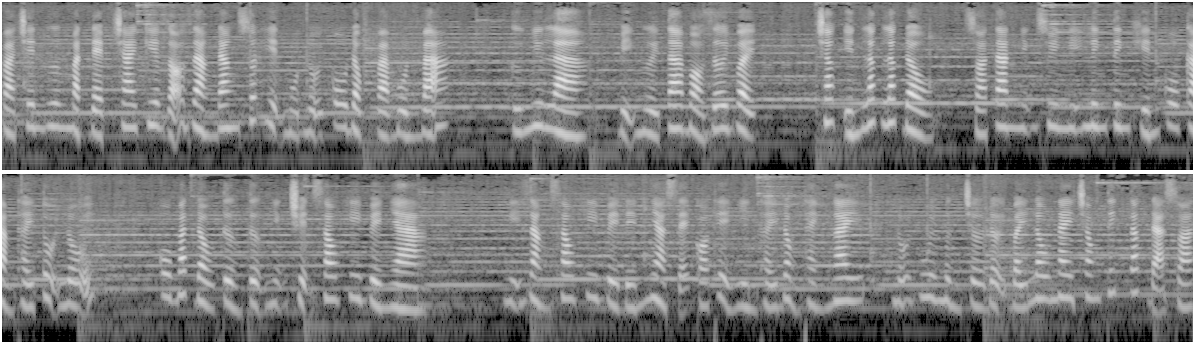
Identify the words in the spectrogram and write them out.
và trên gương mặt đẹp trai kia rõ ràng đang xuất hiện một nỗi cô độc và buồn bã. Cứ như là, bị người ta bỏ rơi vậy. Chắc Yến lắc lắc đầu, xóa tan những suy nghĩ linh tinh khiến cô cảm thấy tội lỗi. Cô bắt đầu tưởng tượng những chuyện sau khi về nhà. Nghĩ rằng sau khi về đến nhà sẽ có thể nhìn thấy Đồng Thành ngay. Nỗi vui mừng chờ đợi bấy lâu nay trong tích tắc đã xóa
